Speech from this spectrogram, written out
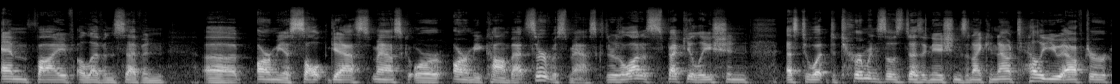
M5-11-7 uh, Army Assault Gas Mask or Army Combat Service Mask. There's a lot of speculation as to what determines those designations, and I can now tell you after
